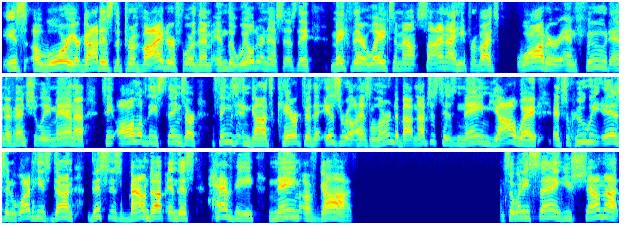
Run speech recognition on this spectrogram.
is a warrior. God is the provider for them in the wilderness as they make their way to Mount Sinai. He provides water and food and eventually manna. See, all of these things are things in God's character that Israel has learned about, not just his name, Yahweh, it's who he is and what he's done. This is bound up in this heavy name of God. And so when he's saying, You shall not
